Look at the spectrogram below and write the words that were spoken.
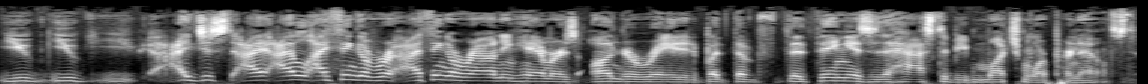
You, you, you, I just, I, I, I think a, I think a rounding hammer is underrated, but the, the thing is, it has to be much more pronounced.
